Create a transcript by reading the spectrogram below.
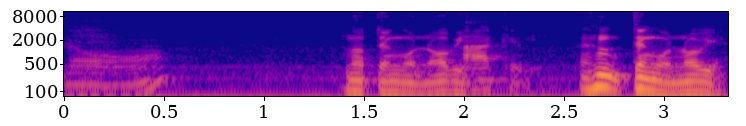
No. No tengo novia. Ah, qué bien. No tengo novia.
